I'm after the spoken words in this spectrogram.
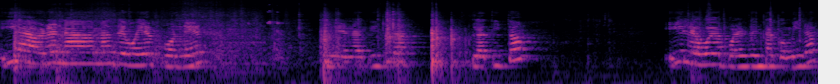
Y ahora nada más le voy a poner, miren aquí está platito. Y le voy a poner tanta comida.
